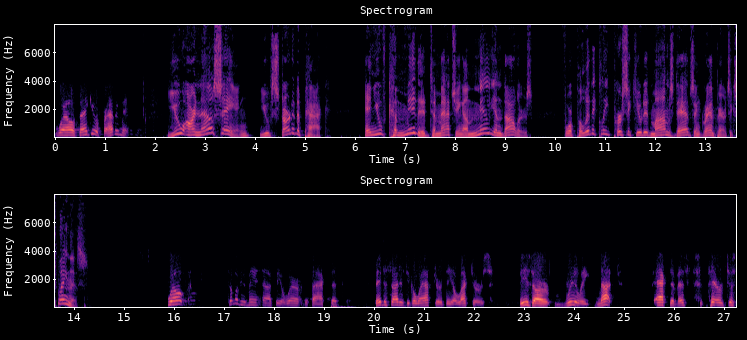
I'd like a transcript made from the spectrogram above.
Well, thank you for having me. You are now saying You've started a PAC and you've committed to matching a million dollars for politically persecuted moms, dads, and grandparents. Explain this. Well, some of you may not be aware of the fact that they decided to go after the electors. These are really not activists, they're just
